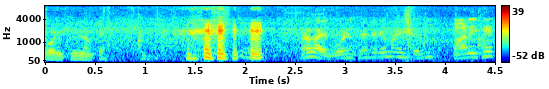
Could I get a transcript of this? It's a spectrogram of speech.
ગોળી પી લઉં કે. હા ગોળી પેકેટ એમાં આવી ગયું.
